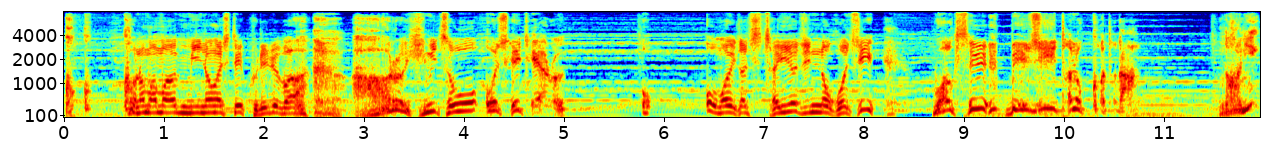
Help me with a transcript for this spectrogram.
ここのまま見逃してくれればある秘密を教えてやるおお前たちサイヤ人の星惑星ベジータのことだ何？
